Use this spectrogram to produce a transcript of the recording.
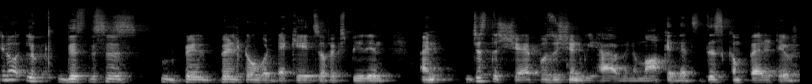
you know, look, this this is built built over decades of experience and just the share position we have in a market that's this competitive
